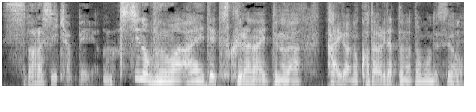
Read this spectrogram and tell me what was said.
素晴らしいキャンペーンやな。父の分はあえて作らないっていうのが、タイガーのこだわりだったんだと思うんですよ。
